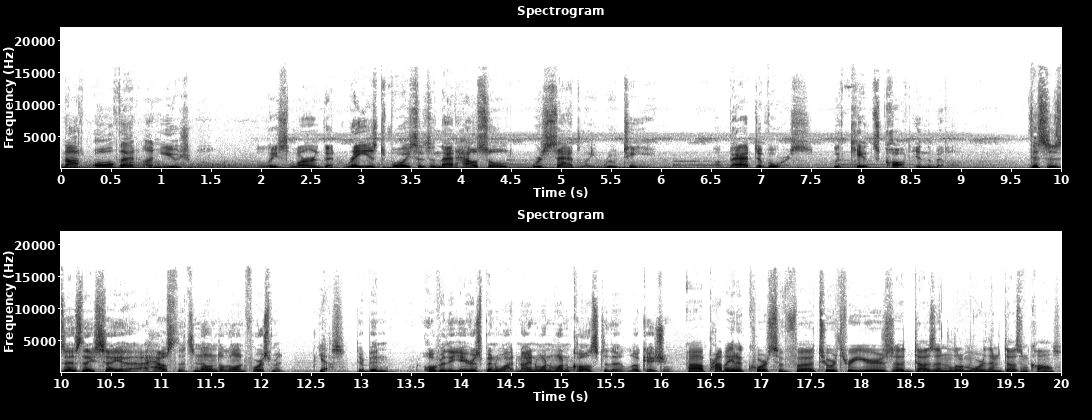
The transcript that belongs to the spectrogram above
Not all that unusual. Police learned that raised voices in that household were sadly routine. A bad divorce with kids caught in the middle. This is, as they say, a, a house that's known to law enforcement. Yes. There have been, over the years, been what, 911 calls to the location? Uh, probably in a course of uh, two or three years, a dozen, a little more than a dozen calls.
